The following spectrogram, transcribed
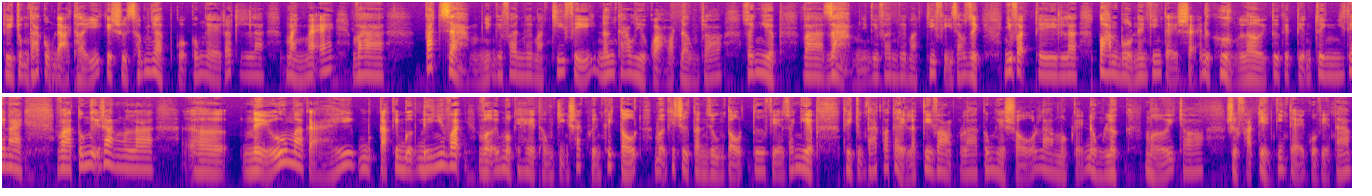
thì chúng ta cũng đã thấy cái sự xâm nhập của công nghệ rất là mạnh mẽ và cắt giảm những cái phần về mặt chi phí, nâng cao hiệu quả hoạt động cho doanh nghiệp và giảm những cái phần về mặt chi phí giao dịch. Như vậy thì là toàn bộ nền kinh tế sẽ được hưởng lợi từ cái tiến trình như thế này. Và tôi nghĩ rằng là uh, nếu mà cái các cái bước đi như vậy với một cái hệ thống chính sách khuyến khích tốt, với cái sự tận dụng tốt từ phía doanh nghiệp thì chúng ta có thể là kỳ vọng là công nghệ số là một cái động lực mới cho sự phát triển kinh tế của Việt Nam,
